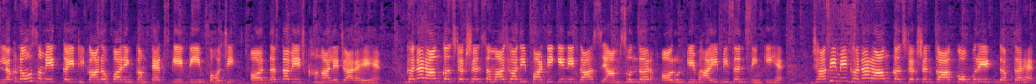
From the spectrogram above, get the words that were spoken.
लखनऊ समेत कई ठिकानों पर इनकम टैक्स की टीम पहुँची और दस्तावेज़ खंगाले जा रहे हैं। घनाराम कंस्ट्रक्शन समाजवादी पार्टी के नेता श्याम सुंदर और उनके भाई बिशन सिंह की है। झांसी में घनाराम कंस्ट्रक्शन का कॉपोरेट दफ्तर है।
